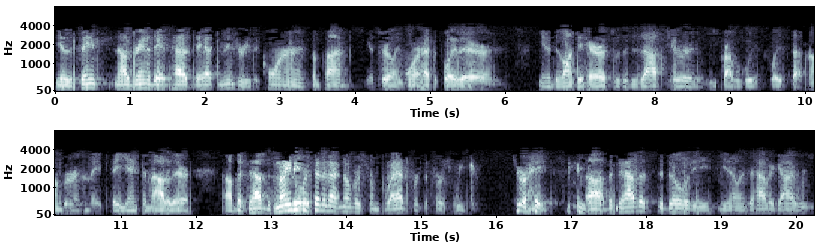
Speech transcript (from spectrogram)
you know, the Saints, now granted they had, had, they had some injuries at corner and sometimes, you know, Sterling Moore had to play there and, you know, De'Vante Harris was a disaster and he probably inflates that number and then they, they yanked him out of there. Uh, but to have the ninety percent of that number is from Bradford the first week. you're right. Uh, but to have that stability, you know, and to have a guy where you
